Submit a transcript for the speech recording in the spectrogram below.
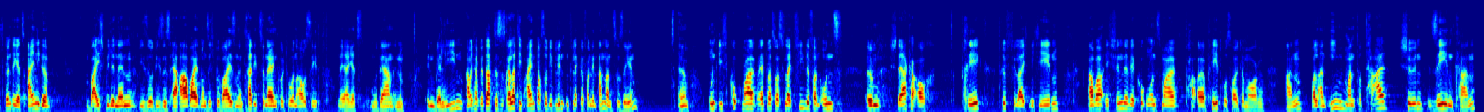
Ich könnte jetzt einige Beispiele nennen, wie so dieses Erarbeiten und sich beweisen in traditionellen Kulturen aussieht und eher jetzt modern in, in Berlin. Aber ich habe gedacht, es ist relativ einfach, so die blinden Flecke von den anderen zu sehen. Ähm, und ich gucke mal etwas, was vielleicht viele von uns ähm, stärker auch prägt, trifft vielleicht nicht jeden, aber ich finde, wir gucken uns mal äh, Petrus heute Morgen an, weil an ihm man total schön sehen kann,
